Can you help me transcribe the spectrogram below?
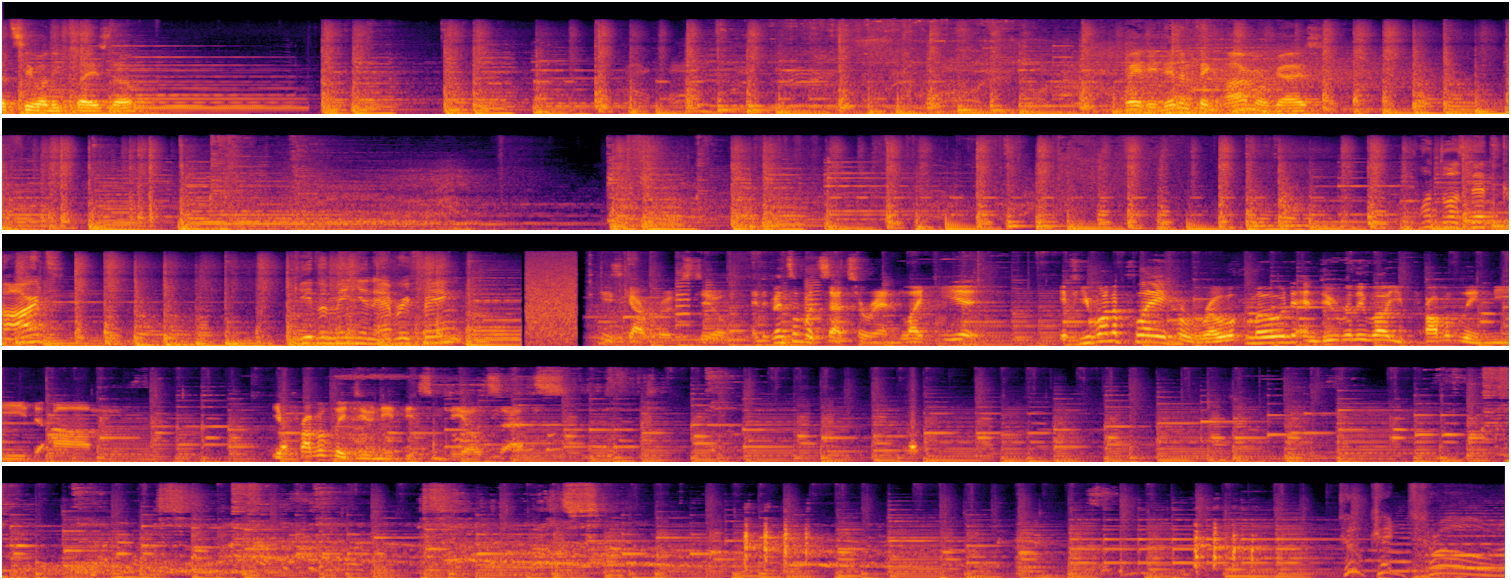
Let's see what he plays though. Wait, he didn't pick armor, guys. What was that card? Give a minion everything? He's got robes too. It depends on what sets are in. Like, if you want to play heroic mode and do really well, you probably need, um, you probably do need these, some deal sets.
